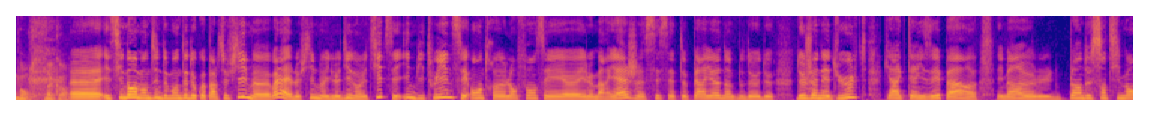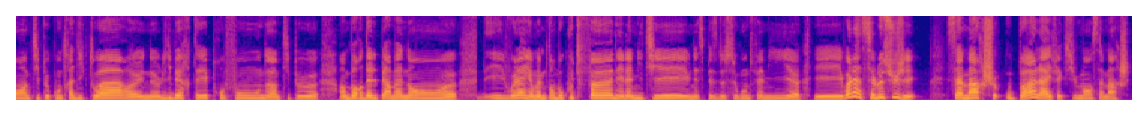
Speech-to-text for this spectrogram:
Bon, d'accord. Euh, et sinon, Amandine demandait de quoi parle ce film. Voilà, le film, il le dit dans le titre, c'est In Between, c'est entre l'enfance et, et le mariage. C'est cette période de, de, de jeune adulte caractérisée par eh ben, plein de sentiments un petit peu contradictoires, une liberté profonde, un petit peu un bordel permanent. euh, et voilà, et en même temps beaucoup de fun et l'amitié, une espèce de seconde famille. euh, et voilà, c'est le sujet. Ça marche ou pas. Là, effectivement, ça marche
